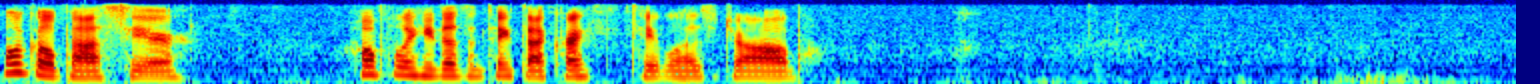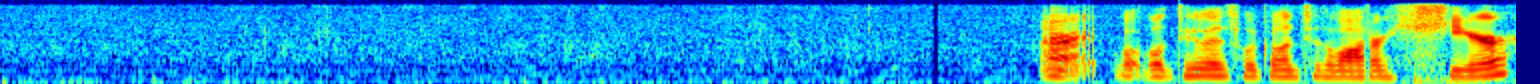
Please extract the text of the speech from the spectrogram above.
we'll go past here. Hopefully he doesn't think that crafting table as a job. Alright, what we'll do is we'll go into the water here.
